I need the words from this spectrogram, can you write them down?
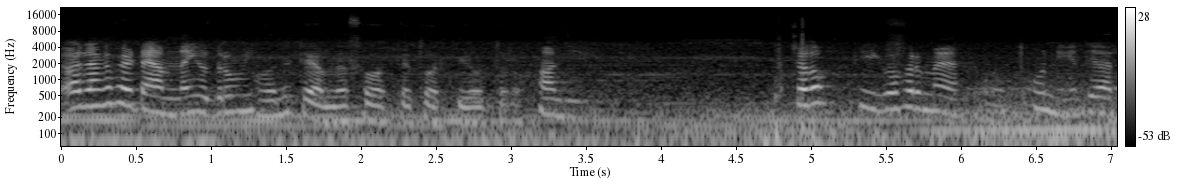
ਆ ਜਾਾਂਗੇ ਫਿਰ ਟਾਈਮ ਨਾਲ ਹੀ ਉਧਰੋਂ ਵੀ। ਆਂਦੇ ਟਾਈਮ ਨਾਲ ਸੋਚ ਕੇ ਤੁਰ ਪਿਓ ਉੱਧਰ। ਹਾਂਜੀ। ਚਲੋ ਠੀਕ ਵਾ ਫਿਰ ਮੈਂ ਹੁੰਨੀ ਆ ਤਿਆਰ।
